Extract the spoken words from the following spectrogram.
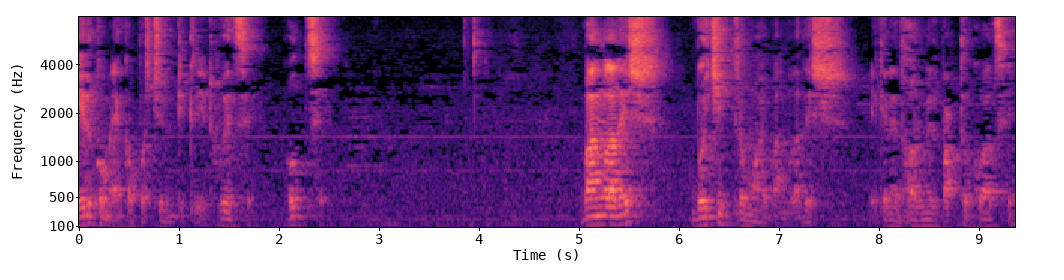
এরকম এক অপরচুনিটি ক্রিয়েট হয়েছে, হচ্ছে। বাংলাদেশ, বৈচিত্র্যময় বাংলাদেশ। এখানে ধর্মের পার্থক্য আছে,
